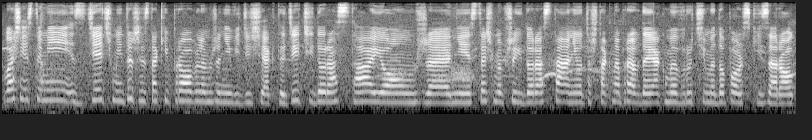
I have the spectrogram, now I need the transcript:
właśnie z tymi z dziećmi też jest taki problem, że nie widzi się jak te dzieci dorastają, że nie jesteśmy przy ich dorastaniu. Też tak naprawdę jak my wrócimy do Polski za rok,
